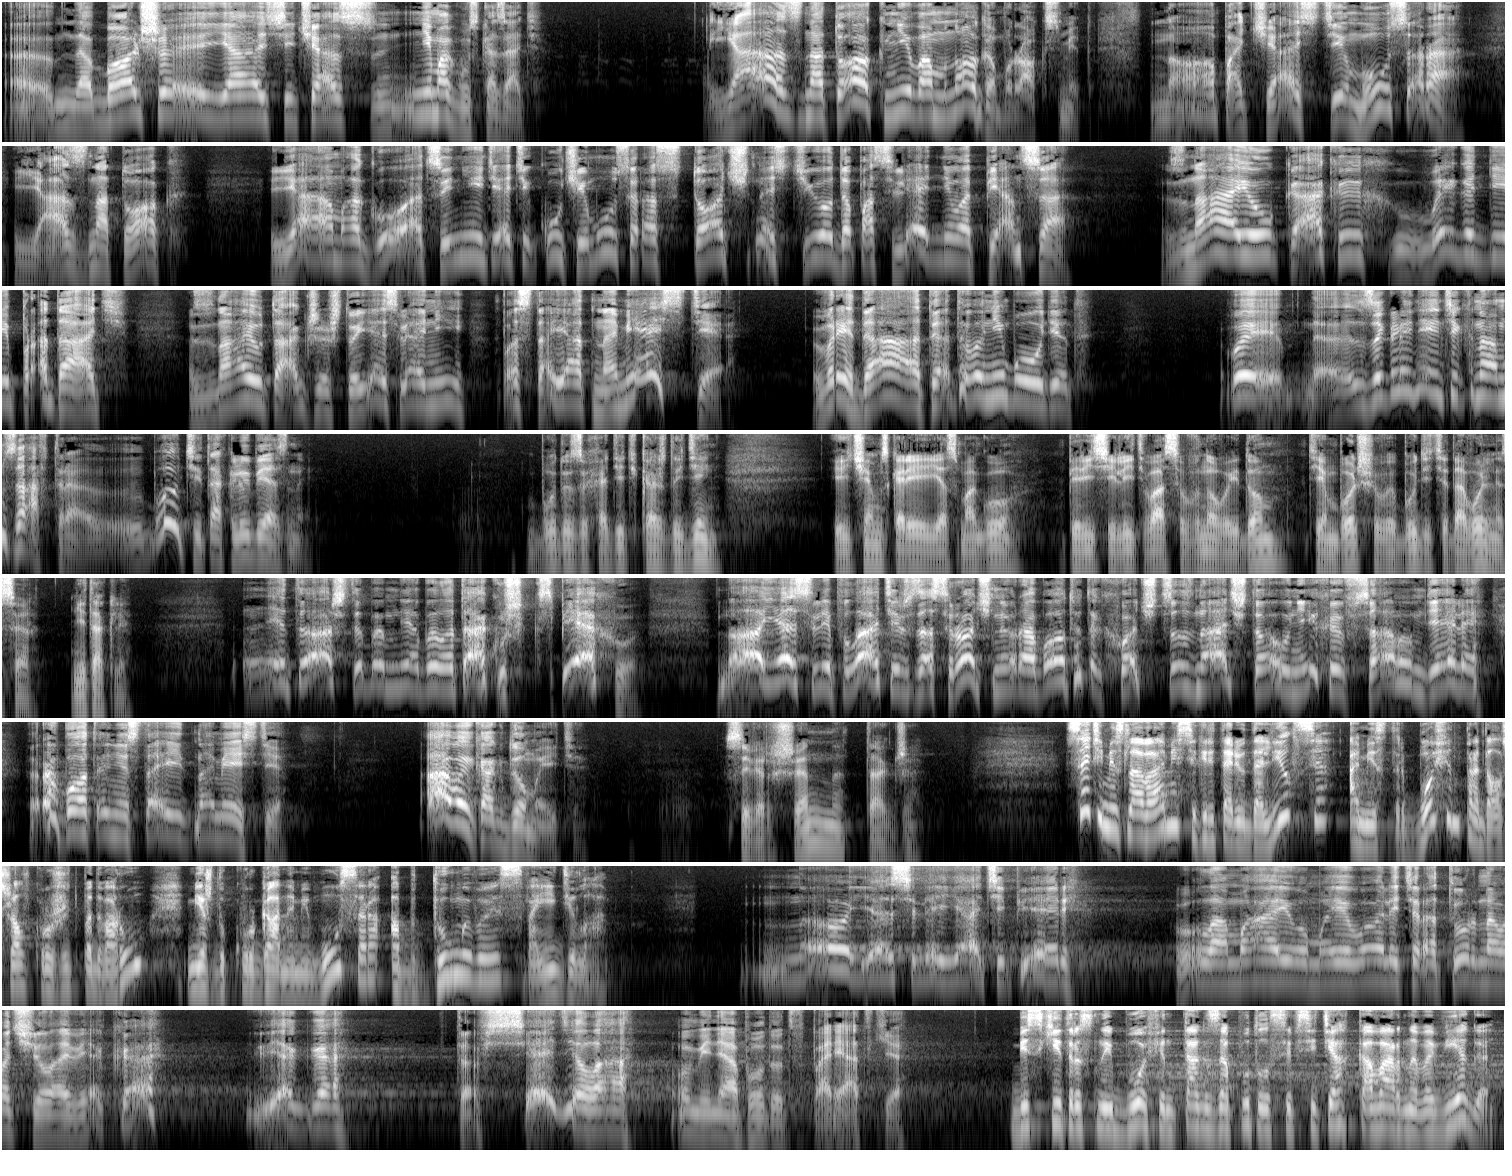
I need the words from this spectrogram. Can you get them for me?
Э, больше я сейчас не могу сказать. Я знаток не во многом, Роксмит, но по части мусора я знаток. Я могу оценить эти кучи мусора с точностью до последнего пенса. Знаю, как их выгоднее продать. Знаю также, что если они постоят на месте, вреда от этого не будет. Вы э, загляните к нам завтра. Будьте так любезны. Буду заходить каждый день. И чем скорее я смогу переселить вас в новый дом, тем больше вы будете довольны, сэр. Не так ли? Не то, чтобы мне было так уж к спеху. Но если платишь за срочную работу, так хочется знать, что у них и в самом деле работа не стоит на месте. А вы как думаете? Совершенно так же. С этими словами секретарь удалился, а мистер Боффин продолжал кружить по двору между курганами мусора, обдумывая свои дела. Ну, если я теперь уломаю моего литературного человека, Вега, то все дела у меня будут в порядке. Бесхитростный Боффин так запутался в сетях коварного Вега,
